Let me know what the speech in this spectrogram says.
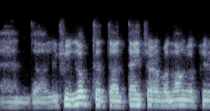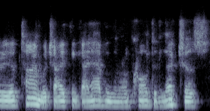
And uh, if you looked at the data of a longer period of time, which I think I have in the recorded lectures,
